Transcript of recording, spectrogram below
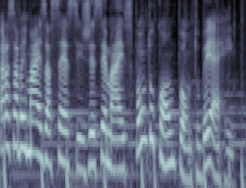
Para saber mais, acesse gcmais.com.br.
